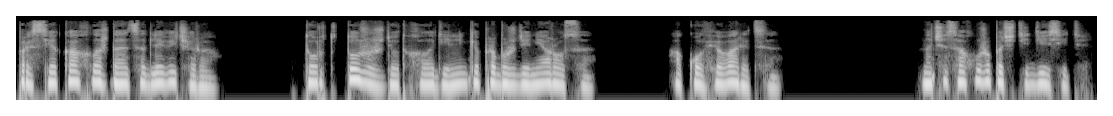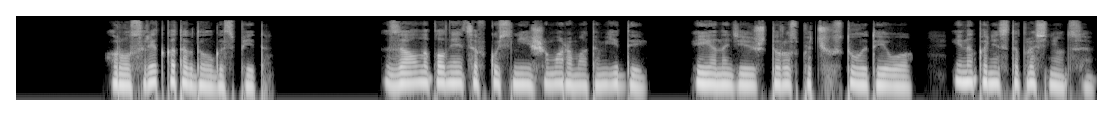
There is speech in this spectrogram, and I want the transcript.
Просека охлаждается для вечера, Торт тоже ждет в холодильнике пробуждения Роса, а кофе варится. На часах уже почти десять. Рос редко так долго спит. Зал наполняется вкуснейшим ароматом еды, и я надеюсь, что Рос почувствует его и наконец-то проснется.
